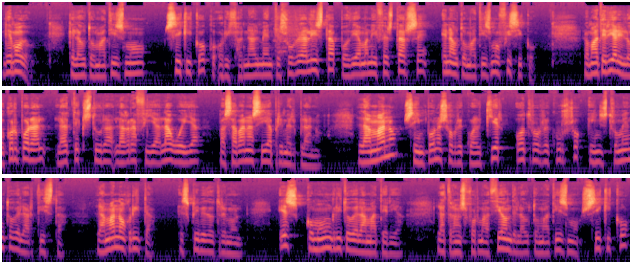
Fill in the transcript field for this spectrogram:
De modo que el automatismo psíquico, originalmente surrealista, podía manifestarse en automatismo físico. Lo material y lo corporal, la textura, la grafía, la huella, pasaban así a primer plano. La mano se impone sobre cualquier otro recurso e instrumento del artista. La mano grita, escribe Dotremont, es como un grito de la materia, la transformación del automatismo psíquico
